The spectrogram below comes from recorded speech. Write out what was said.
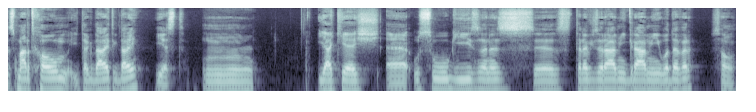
Smart home i tak dalej, i tak dalej, jest. Mm, jakieś e, usługi związane z, z telewizorami, grami, whatever, są.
